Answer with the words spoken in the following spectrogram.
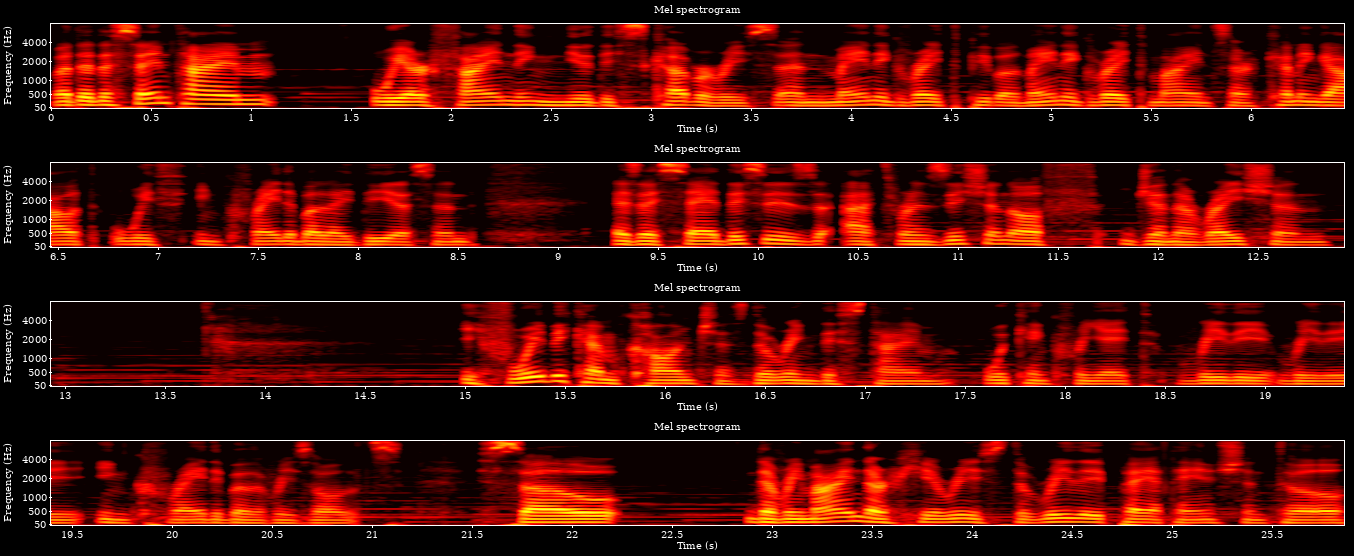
But at the same time, we are finding new discoveries, and many great people, many great minds are coming out with incredible ideas. And as I said, this is a transition of generation if we become conscious during this time, we can create really, really incredible results. So, the reminder here is to really pay attention to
